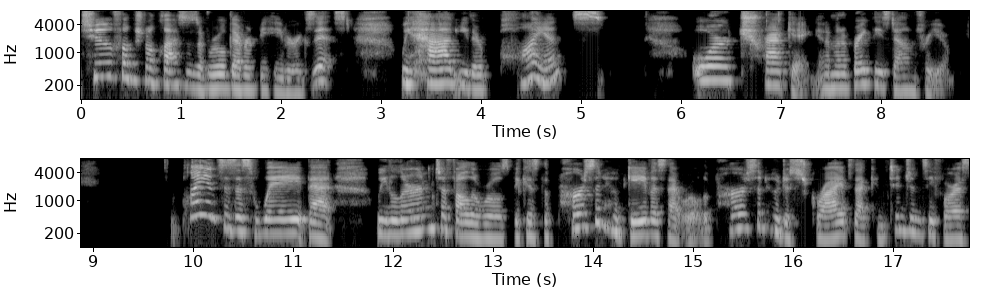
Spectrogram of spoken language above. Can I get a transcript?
two functional classes of rule governed behavior exist. We have either pliance or tracking, and I'm going to break these down for you. Compliance is this way that we learn to follow rules because the person who gave us that rule, the person who describes that contingency for us,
